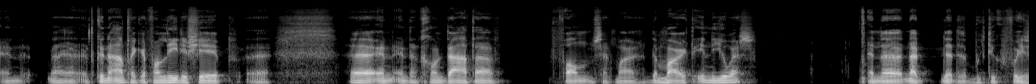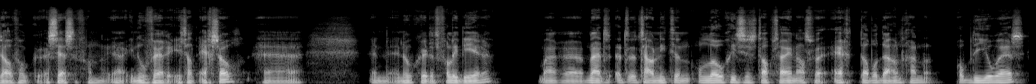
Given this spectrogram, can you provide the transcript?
en nou ja, het kunnen aantrekken van leadership en, en gewoon data van zeg maar de markt in de US. En nou, dat, dat, moet je natuurlijk voor jezelf ook assessen van ja, in hoeverre is dat echt zo en, en hoe kun je dat valideren. Maar nou, het, het, zou niet een onlogische stap zijn als we echt double down gaan op de US.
